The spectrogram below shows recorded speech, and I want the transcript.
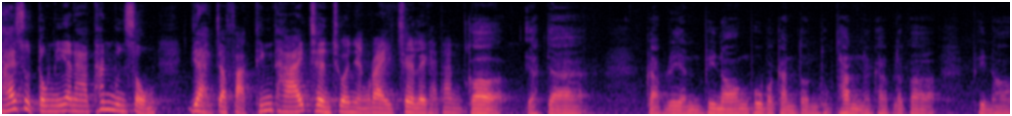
ท้ายสุดตรงนี้นะท่านบุญสงฆ์อยากจะฝากทิ้งท้ายเชิญชวนอย่างไร เชิญเลยค่ะท่าน ก็อยากจะกลับเรียนพี่น้องผู้ประกันตนทุกท่านนะครับ แล้วก็พี่น้อง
